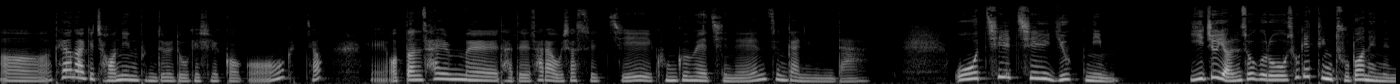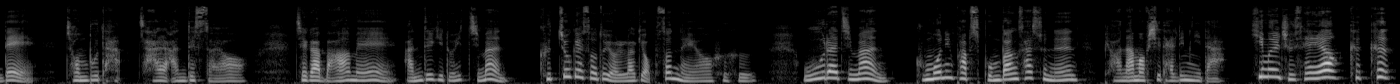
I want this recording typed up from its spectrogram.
어, 태어나기 전인 분들도 계실 거고, 그쵸? 예, 어떤 삶을 다들 살아오셨을지 궁금해지는 순간입니다. 5776님, 2주 연속으로 소개팅 두 번 했는데, 전부 다 잘 안 됐어요. 제가 마음에 안 들기도 했지만 그쪽에서도 연락이 없었네요. 흐흐. 우울하지만 Good Morning Pops 본방 사수는 변함없이 달립니다. 힘을 주세요. 크크.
